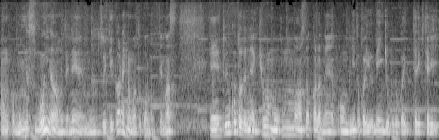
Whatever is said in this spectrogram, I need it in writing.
なんかみんなすごいな思ってね。もうついていかれへんわとか思ってます。えーということでね今日はもうほんま朝からねコンビニとか郵便局とか行ったり来たり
